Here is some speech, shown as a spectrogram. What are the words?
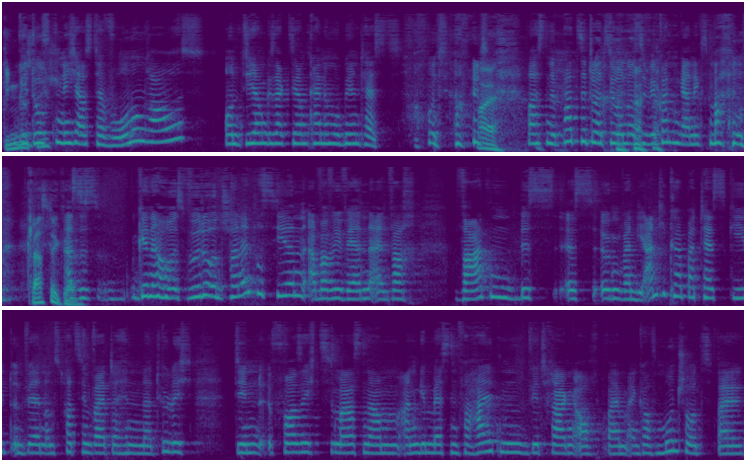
ging das Wir durften nicht? nicht aus der Wohnung raus. Und die haben gesagt, sie haben keine mobilen Tests. Und damit ah, ja. war es eine Pattsituation. Also wir konnten gar nichts machen. Klassiker. Also es, genau, es würde uns schon interessieren, aber wir werden einfach warten, bis es irgendwann die Antikörpertests gibt und werden uns trotzdem weiterhin natürlich den Vorsichtsmaßnahmen angemessen verhalten. Wir tragen auch beim Einkaufen Mundschutz, weil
